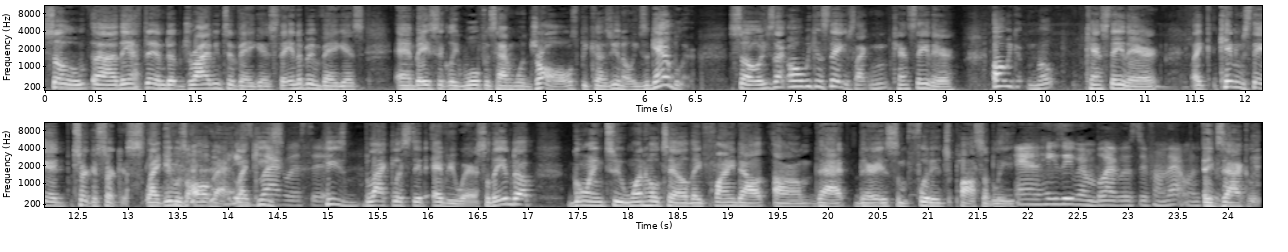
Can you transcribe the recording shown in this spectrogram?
So uh, they have to end up driving to Vegas. They end up in Vegas, and basically Wolf is having withdrawals because you know he's a gambler. So he's like, "Oh, we can stay." He's like, mm, "Can't stay there." Oh, we can, nope, can't stay there. Like, can't even stay at Circus Circus. Like it was all that. He's like he's blacklisted. he's blacklisted everywhere. So they end up going to one hotel. They find out um, that there is some footage possibly. And he's even blacklisted from that one too. Exactly.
